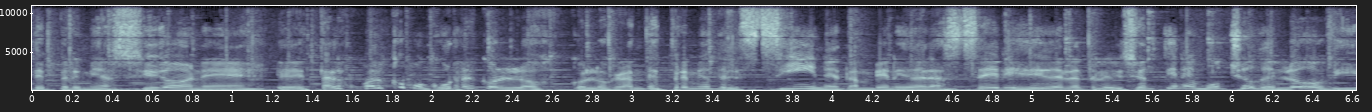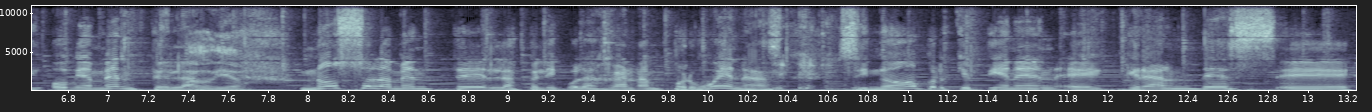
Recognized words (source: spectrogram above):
de premiaciones, eh, tal cual como ocurre con los, con los grandes premios del cine también y de las series y de la televisión, tiene mucho de lobby, obviamente. La- No solamente las películas ganan por buenas, sino porque tienen eh, grandes eh,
